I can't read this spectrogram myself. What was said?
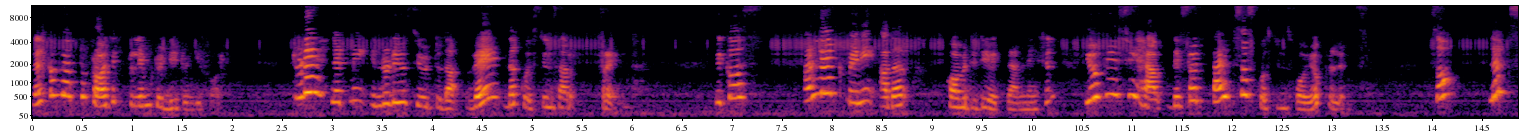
Welcome back to Project Prelim 2024. Today, let me introduce you to the way the questions are framed. Because unlike many other competitive examinations, UPSC have different types of questions for your prelims. So, let's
